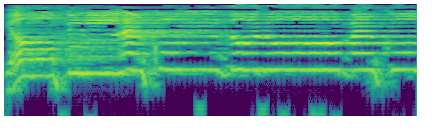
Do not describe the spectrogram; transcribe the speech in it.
يغفر لكم ذنوبكم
